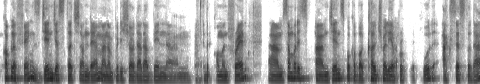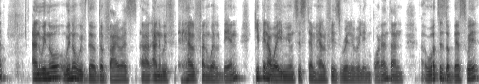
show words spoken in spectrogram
a couple of things, Jane just touched on them, and I'm pretty sure that have been um, the common thread. Um, somebody, um, Jane spoke about culturally appropriate food, access to that. and we know we know with the the virus uh, and with health and well-being keeping our immune system healthy is really really important and uh, what is the best way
